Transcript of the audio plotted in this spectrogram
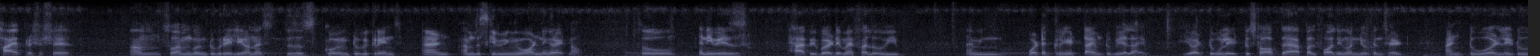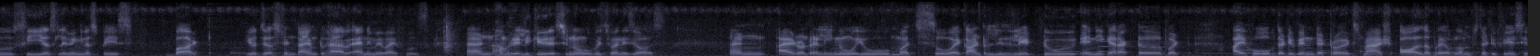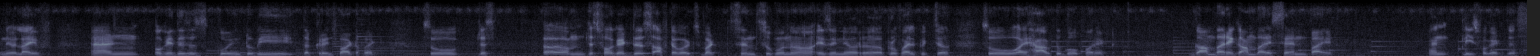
Hi, Prashashay. Um, so I'm going to be really honest. This is going to be cringe, and I'm just giving you warning right now. So, anyways, happy birthday, my fellow weeb. I mean, what a great time to be alive. You are too late to stop the apple falling on Newton's head, and too early to see us living in a space. But you're just in time to have anime waifus. And I'm really curious to know which one is yours and I don't really know you much, so I can't really relate to any character. But I hope that you can Detroit smash all the problems that you face in your life. And okay, this is going to be the cringe part of it. So just um, just forget this afterwards. But since Sukuna is in your uh, profile picture, so I have to go for it. Gambare Gambare Senpai. And please forget this.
